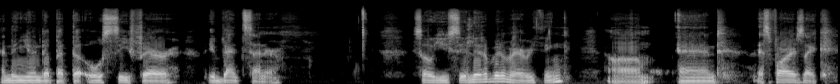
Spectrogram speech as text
and then you end up at the oc fair event center so you see a little bit of everything um, and as far as like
